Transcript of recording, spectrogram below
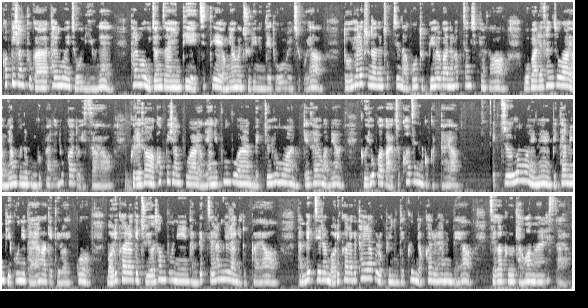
커피 샴푸가 탈모에 좋은 이유는 탈모 유전자인 DHT의 영향을 줄이는 데 도움을 주고요. 또 혈액순환을 촉진하고 두피 혈관을 확장시켜서 모발에 산소와 영양분을 공급하는 효과도 있어요. 그래서 커피 샴푸와 영양이 풍부한 맥주 효모와 함께 사용하면 그 효과가 아주 커지는 것 같아요. 맥주 효모에는 비타민 B군이 다양하게 들어있고 머리카락의 주요 성분인 단백질 함유량이 높아요. 단백질은 머리카락의 탄력을 높이는데 큰 역할을 하는데요. 제가 그 경험을 했어요.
